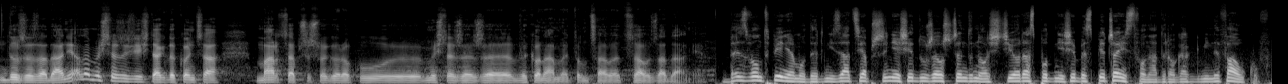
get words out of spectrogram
duże zadanie, ale myślę, że gdzieś tak do końca marca przyszłego roku yy, myślę, że, że wykonamy to całe, całe zadanie. Bez wątpienia modernizacja przyniesie duże oszczędności oraz podniesie bezpieczeństwo na drogach gminy Fałków.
